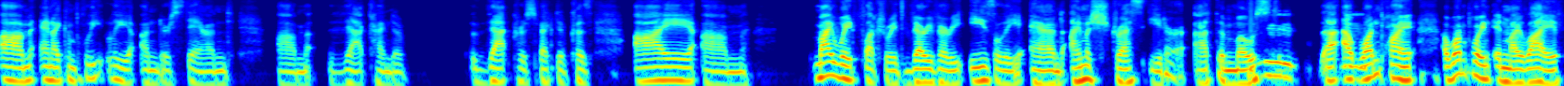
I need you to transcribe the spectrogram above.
Um and I completely understand um that kind of that perspective because I um my weight fluctuates very very easily and I'm a stress eater at the most Mm, uh, at Mm. one point at one point in my life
